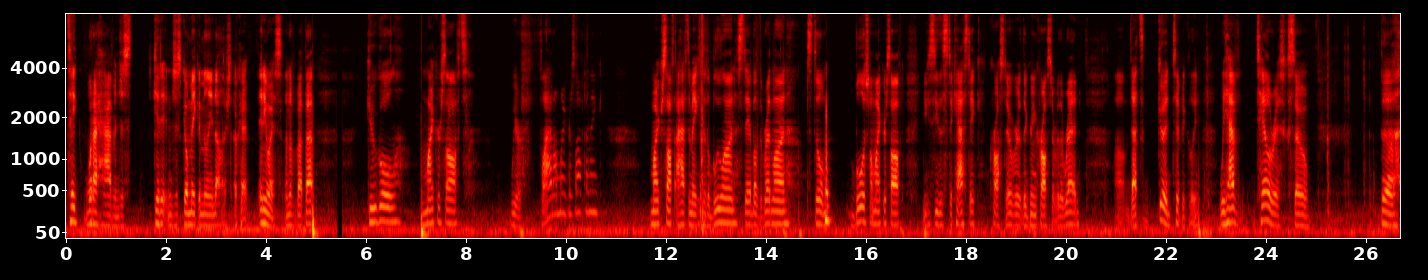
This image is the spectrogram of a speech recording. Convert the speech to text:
take what I have and just get it and just go make a million dollars. Okay. Anyways, enough about that. Google, Microsoft. We are flat on Microsoft, I think. Microsoft, I have to make it to the blue line, stay above the red line. Still bullish on Microsoft. You can see the stochastic crossed over, the green crossed over the red. Um, that's good typically. We have tail risk, so the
